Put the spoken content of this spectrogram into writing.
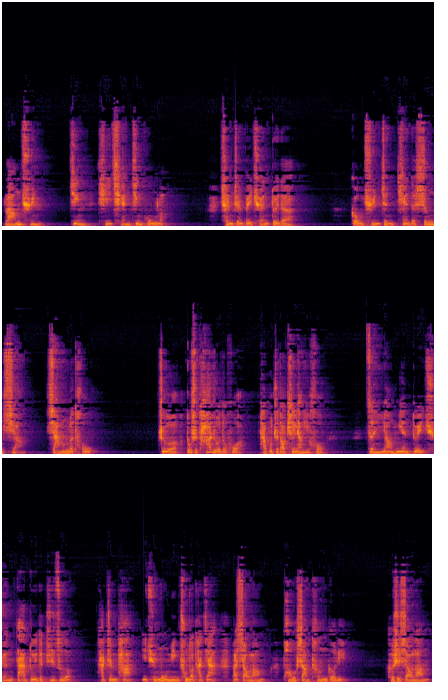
狼群竟提前进攻了。陈震被全队的狗群震天的声响吓懵了头，这都是他惹的祸。他不知道天亮以后怎样面对全大队的指责，他真怕一群牧民冲到他家，把小狼抛上腾格里。可是小狼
